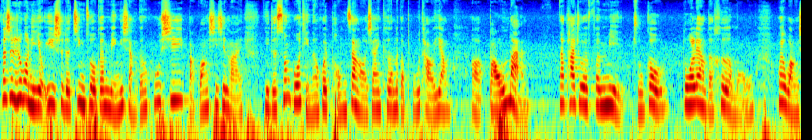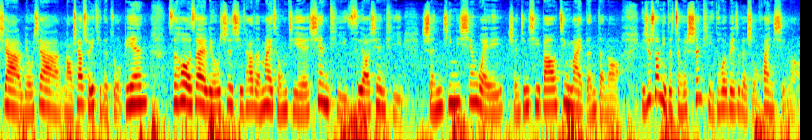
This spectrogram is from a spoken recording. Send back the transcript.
但是如果你有意识的静坐、跟冥想、跟呼吸，把光吸进来，你的松果体呢会膨胀哦，像一颗那个葡萄一样啊饱满。那它就会分泌足够多量的荷尔蒙会往下流下脑下垂体的左边，之后再流至其他的脉丛结、腺体、次要腺体、神经纤维、神经细胞、静脉等等哦。也就是说，你的整个身体都会被这个所唤醒哦。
